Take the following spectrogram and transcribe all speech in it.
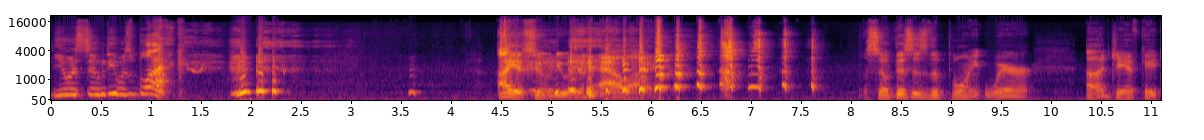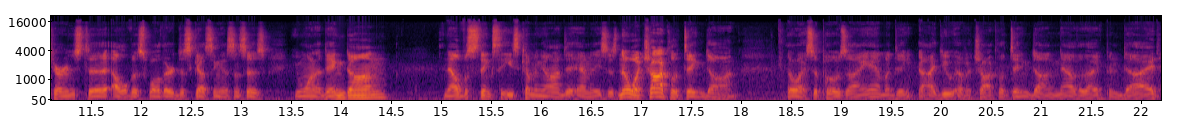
You assumed he was black. I assumed he was an ally. So this is the point where uh, JFK turns to Elvis while they're discussing this and says, "You want a ding dong?" And Elvis thinks that he's coming on to him, and he says, "No, a chocolate ding dong." Though I suppose I am a ding. I do have a chocolate ding dong now that I've been dyed.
